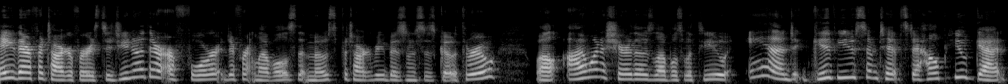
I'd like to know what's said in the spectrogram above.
Hey there, photographers. Did you know there are four different levels that most photography businesses go through? Well, I want to share those levels with you and give you some tips to help you get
